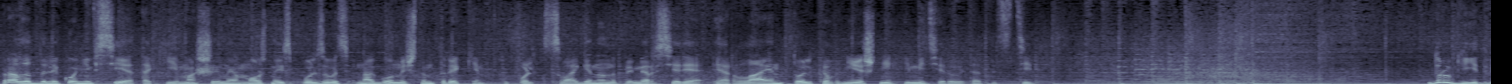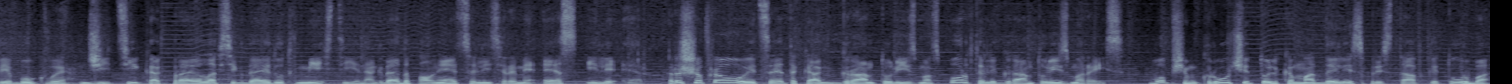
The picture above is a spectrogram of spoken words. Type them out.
Правда, далеко не все такие машины можно использовать на гоночном треке. У Volkswagen, например, серия Airline только внешне имитирует этот стиль. Другие две буквы GT, как правило, всегда идут вместе иногда дополняются литерами S или R. Расшифровывается это как Gran Turismo Sport или Gran Turismo Race. В общем, круче только модели с приставкой Turbo,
